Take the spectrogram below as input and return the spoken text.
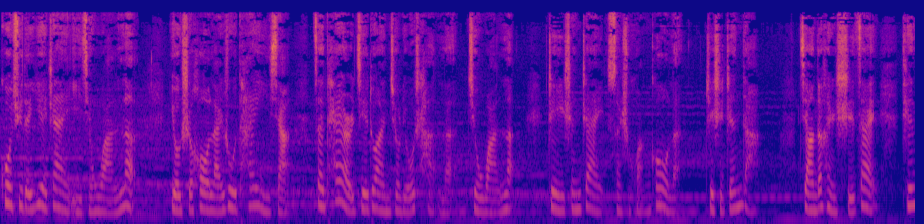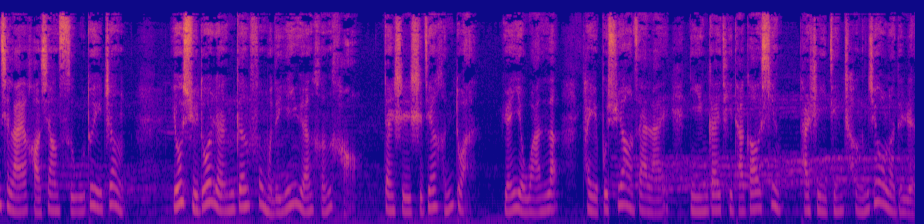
过去的业债已经完了，有时候来入胎一下，在胎儿阶段就流产了，就完了，这一生债算是还够了。这是真的，讲得很实在，听起来好像死无对证。有许多人跟父母的姻缘很好，但是时间很短。缘也完了，他也不需要再来。你应该替他高兴，他是已经成就了的人，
